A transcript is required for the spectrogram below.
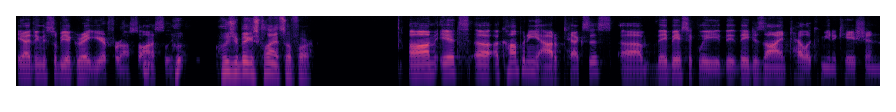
yeah, I think this will be a great year for us, honestly. Who, who's your biggest client so far? Um, it's uh, a company out of Texas. Um, they basically they, they design telecommunication,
